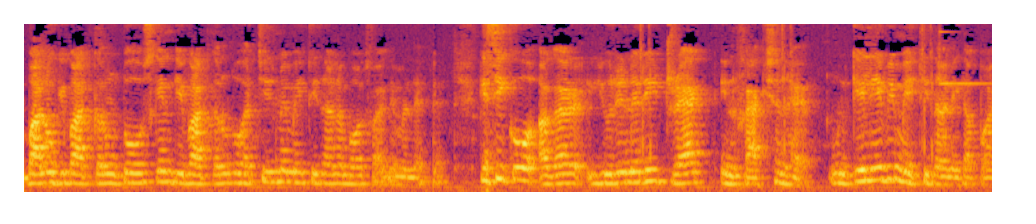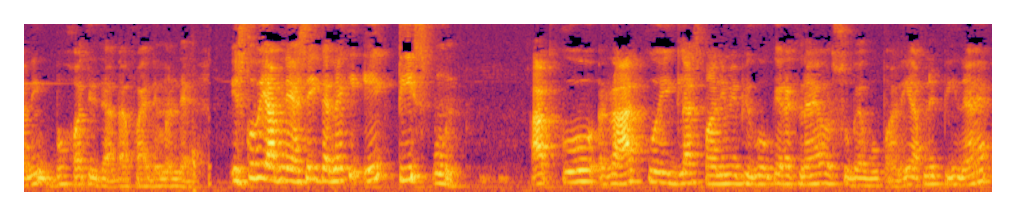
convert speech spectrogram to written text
बालों की बात करूँ तो स्किन की बात करूँ तो हर चीज़ में मेथी दाना बहुत फ़ायदेमंद है। किसी को अगर यूरिनरी ट्रैक इन्फेक्शन है, उनके लिए भी मेथी दाने का पानी बहुत ही ज़्यादा फ़ायदेमंद है। इसको भी आपने ऐसे ही करना है कि एक टी आपको रात को एक गिलास पानी में भिगो के रखना है और सुबह वो पानी आपने पीना है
